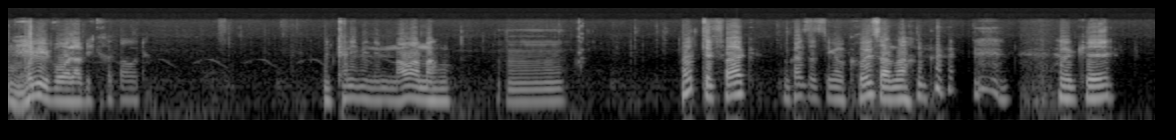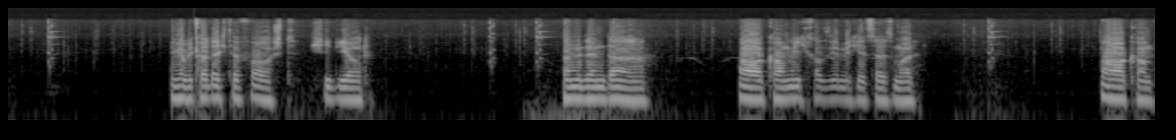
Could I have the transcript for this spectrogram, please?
Ein Heavy Wall habe ich gerade gebaut. Dann kann ich mir eine Mauer machen. Hm, What the fuck? Du kannst das Ding auch größer machen. okay. Den habe ich gerade echt erforscht. Ich Idiot. Was haben wir denn da? Oh komm, ich rasiere mich jetzt erstmal. Oh komm.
